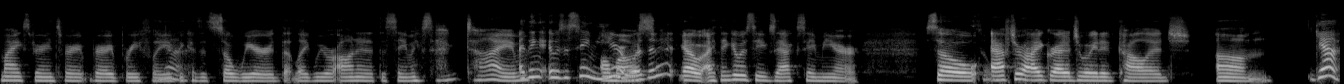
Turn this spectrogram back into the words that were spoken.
my experience very very briefly yeah. because it's so weird that like we were on it at the same exact time. I think it was the same year, almost. wasn't it? Yeah, I think it was the exact same year. So, so after I graduated college, um, yeah,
